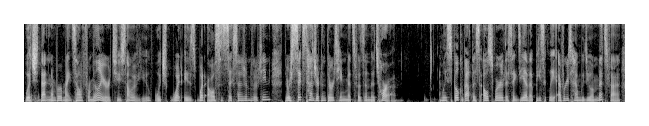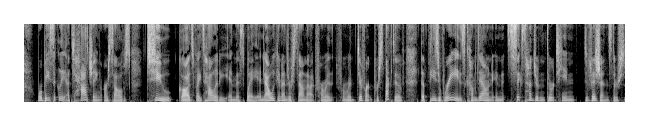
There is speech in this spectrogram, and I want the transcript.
which that number might sound familiar to some of you, which what is what else is 613? There are 613 mitzvahs in the Torah we spoke about this elsewhere this idea that basically every time we do a mitzvah, we're basically attaching ourselves to God's vitality in this way. And now we can understand that from a from a different perspective that these rays come down in 613 divisions. There's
